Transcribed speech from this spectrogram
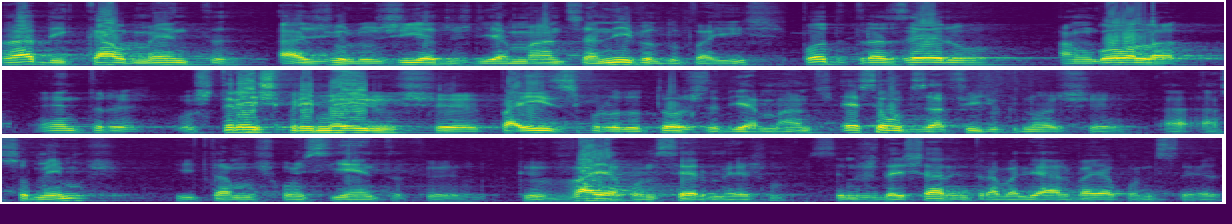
radicalmente a geologia dos diamantes a nível do país, pode trazer Angola entre os três primeiros países produtores de diamantes. Esse é um desafio que nós assumimos e estamos conscientes que, que vai acontecer mesmo. Se nos deixarem trabalhar, vai acontecer.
